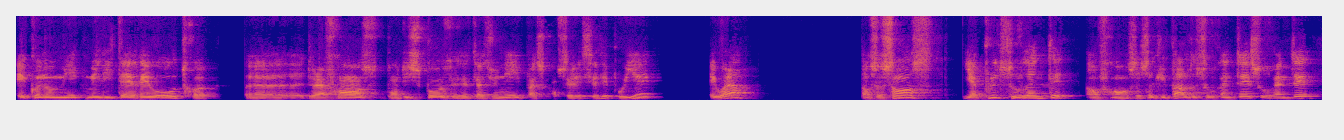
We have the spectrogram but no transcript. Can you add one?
économiques, militaires et autres euh, de la France dont disposent les États-Unis parce qu'on s'est laissé dépouiller. Et voilà. Dans ce sens, il n'y a plus de souveraineté en France. ceux qui parlent de souveraineté, souveraineté,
